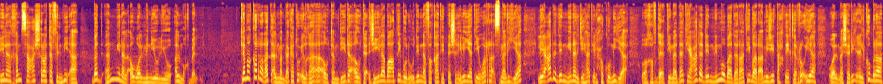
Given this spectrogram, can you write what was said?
إلى 15% بدءا من الأول من يوليو المقبل. كما قررت المملكة إلغاء أو تمديد أو تأجيل بعض بنود النفقات التشغيلية والرأسمالية لعدد من الجهات الحكومية وخفض اعتمادات عدد من مبادرات برامج تحقيق الرؤية والمشاريع الكبرى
